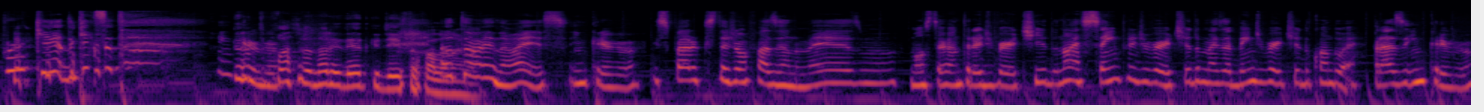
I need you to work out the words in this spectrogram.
Por quê? Do que, que você tá. Eu não Incrível. faço a menor ideia do que o Jason tá falando. Eu também não, é isso. Incrível. Espero que estejam fazendo mesmo. Monster Hunter é divertido. Não é sempre divertido, mas é bem divertido quando é. Frase incrível.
